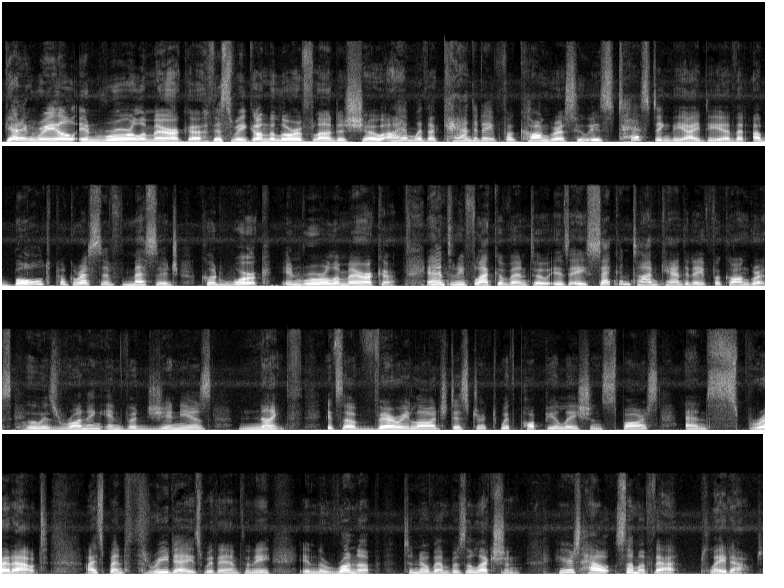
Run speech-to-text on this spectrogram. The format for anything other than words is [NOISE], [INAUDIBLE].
Getting real in rural America. This week on the Laura Flanders Show, I am with a candidate for Congress who is testing the idea that a bold progressive message could work in rural America. Anthony Flaccavento is a second time candidate for Congress who is running in Virginia's ninth. It's a very large district with population sparse and spread out. I spent three days with Anthony in the run up to November's election. Here's how some of that played out.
